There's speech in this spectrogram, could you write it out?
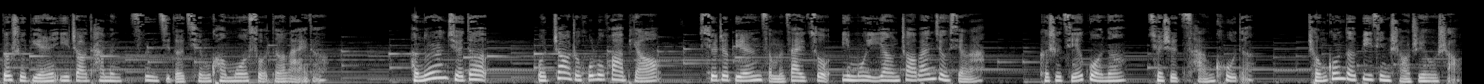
都是别人依照他们自己的情况摸索得来的。很多人觉得我照着葫芦画瓢。学着别人怎么在做，一模一样照搬就行啊！可是结果呢，却是残酷的。成功的毕竟少之又少。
